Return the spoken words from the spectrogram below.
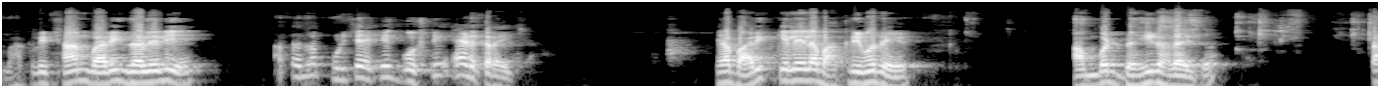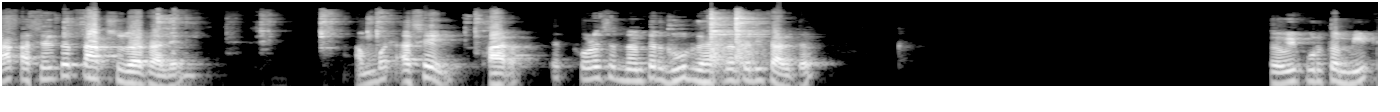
भाकरी छान बारीक झालेली आहे. आता त्याला पुढच्या एक एक गोष्टी ऍड करायच्या. या बारीक केलेल्या भाकरीमध्ये आंबट दही घालायचं. ताक असेल तर ताक सुद्धा चालेल. आंबट असेल फार तर थोडस नंतर दूध घातलं तरी चालतं. चवीपुरतं मीठ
